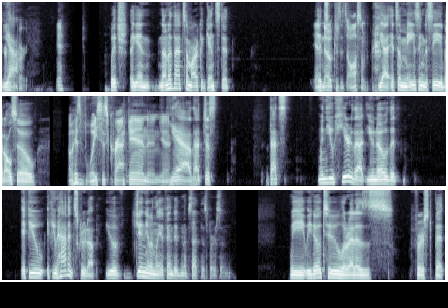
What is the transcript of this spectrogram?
Yeah. part. which again, none of that's a mark against it. Yeah, It's- no, because it's awesome. Yeah, it's amazing to see, but also Oh, his voice is cracking, and yeah, yeah, that just that's when you hear that, you know that if you if you haven't screwed up, you have genuinely offended and upset this person. We we go to Loretta's first bit,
